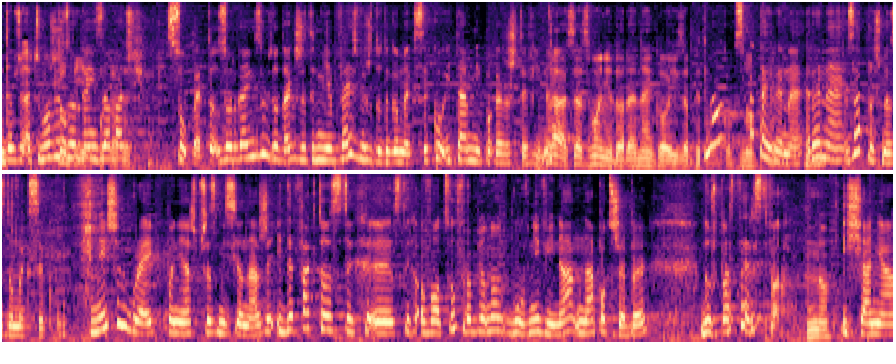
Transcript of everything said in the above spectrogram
Dobrze, a czy możesz Tobie zorganizować... pokazać. Super, to zorganizuj to tak, że ty mnie weźmiesz do tego Meksyku i tam mi pokażesz te wina. Tak, zadzwonię do Renego i zapytam go. No, spytaj René. René, zaproś nas do Meksyku. Mission Grape, ponieważ przez misjonarzy i de facto z tych, e, z tych owoców robiono głównie wina na potrzeby duszpasterstwa No. i siania.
